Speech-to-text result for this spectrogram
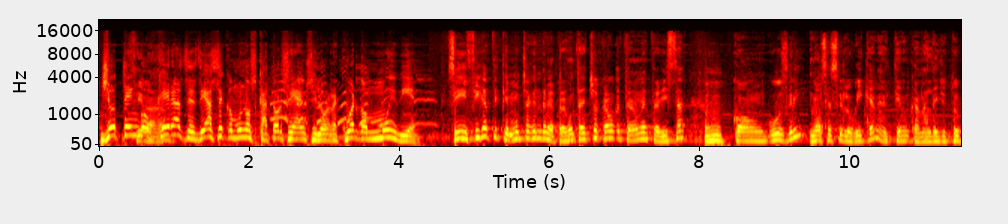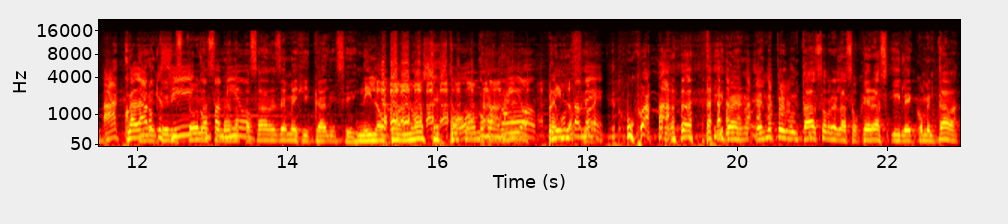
Yo tengo ojeras desde hace como unos 14 años y lo recuerdo muy bien. Sí, fíjate que mucha gente me pregunta. De hecho, acabo de tener una entrevista con Gusgri. No sé si lo ubiquen. Él tiene un canal de YouTube. Ah, claro me que sí, entrevistó la compa semana mío. pasada desde Mexicali, sí. Ni lo conoces tú, Oh, compa ¿cómo no? mío. Pregúntame. Y bueno, él me preguntaba sobre las ojeras y le comentaba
